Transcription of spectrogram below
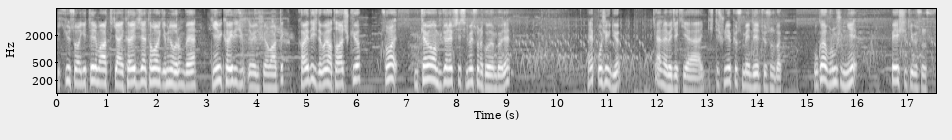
iki gün sonra getiririm artık yani kayıtıcıdan tam olarak emin olurum veya yeni bir kayıtıcı yüklemeyi düşünüyorum artık. Kayıtıcıda böyle hatalar çıkıyor. Sonra mükemmel olan videonun hepsini silmek zorunda kalıyorum böyle. Hep boşa gidiyor. Gelme beceki ya. İşte şunu yapıyorsun beni delirtiyorsunuz bak. O kadar vurmuşum niye 5'lik yapıyorsunuz?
